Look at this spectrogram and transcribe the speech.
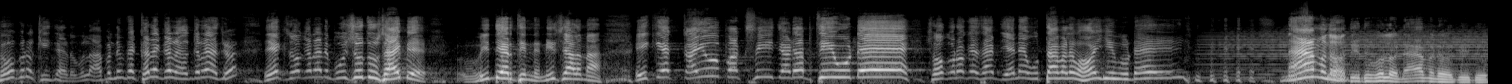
છોકરો ખીજાડો. બોલો, આપણને બધા ખરેખર અઘરા છો એક છોકરાને પૂછ્યું તું સાહેબે, વિદ્યાર્થીને નિશાળમાં એ કે કયું પક્ષી ઝડપથી ઉડે? છોકરો કે, સાહેબ, જેને ઉતાવળ હોય એ ઉડે. નામ ન દીધું બોલો નામ ન દીધું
